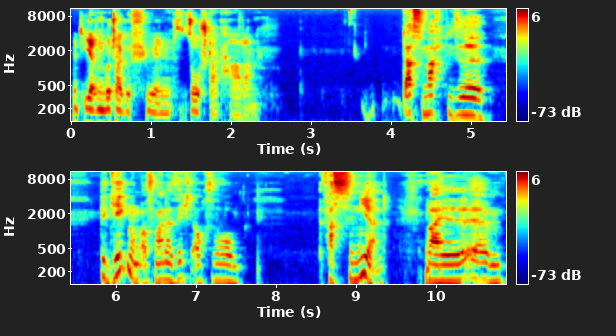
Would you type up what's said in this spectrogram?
mit ihren Muttergefühlen so stark hadern. Das macht diese Begegnung aus meiner Sicht auch so faszinierend, weil ähm,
